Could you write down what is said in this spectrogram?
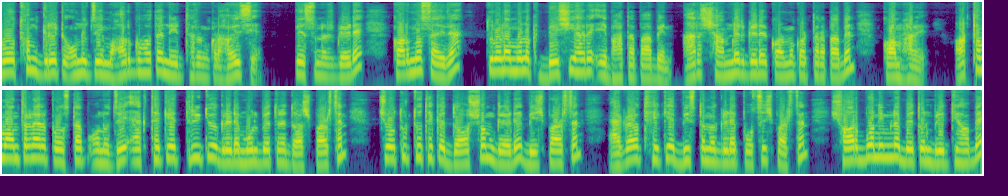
প্রথম গ্রেড অনুযায়ী মহার্ঘ ভাতা নির্ধারণ করা হয়েছে। পেছনের গ্রেডে কর্মচারীরা তুলনামূলক বেশি হারে এ ভাতা পাবেন আর সামনের গ্রেডের কর্মকর্তারা পাবেন কম হারে। অর্থ মন্ত্রণালয়ের প্রস্তাব অনুযায়ী এক থেকে তৃতীয় গ্রেডে মূল বেতনে দশ পার্সেন্ট, চতুর্থ থেকে দশম গ্রেডে বিশ পার্সেন্ট, এগারো থেকে বিশতম গ্রেডে পঁচিশ পার্সেন্ট, সর্বনিম্ন বেতন বৃদ্ধি হবে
